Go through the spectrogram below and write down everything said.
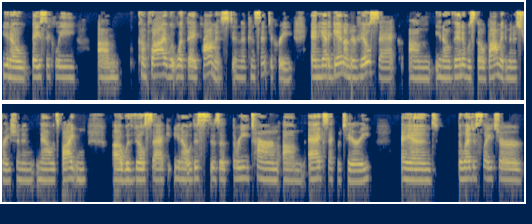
you know basically um, comply with what they promised in the consent decree. And yet again under vilsack um, you know then it was the obama administration and now it's biden uh, with Vilsack. You know, this is a three-term um, ag secretary, and the legislature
